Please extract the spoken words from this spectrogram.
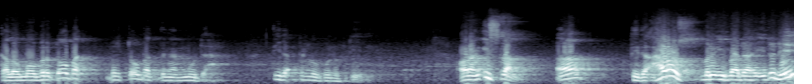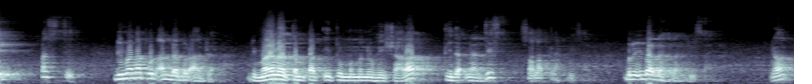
kalau mau bertobat, bertobat dengan mudah. Tidak perlu bunuh diri. Orang Islam ah, tidak harus beribadah itu di masjid. Di mana pun Anda berada. Di mana tempat itu memenuhi syarat, tidak najis, salatlah di sana. Beribadahlah di sana. Ya.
